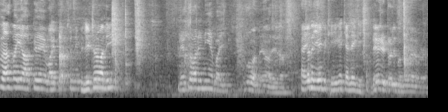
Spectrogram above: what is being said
वैस भाई आपके वाइट ऑप्शन नहीं लीटर वाली? लीटर वाली नहीं है भाई। वो नहीं आ रही चलो ये भी ठीक है चलेगी। डेढ़ लीटर वाली बंदा मेरा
